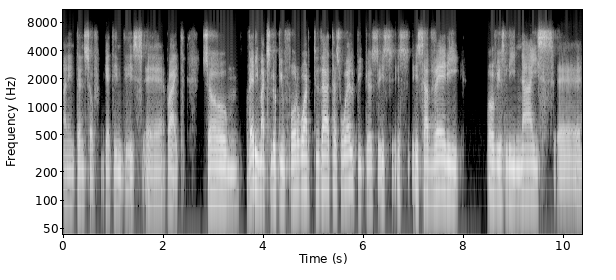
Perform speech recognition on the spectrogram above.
and in terms of getting this uh, right. So um, very much looking forward to that as well because it's, it's, it's a very obviously nice uh,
